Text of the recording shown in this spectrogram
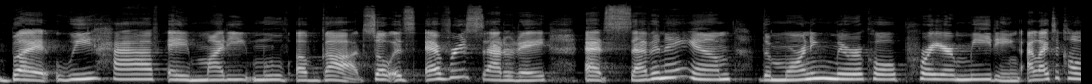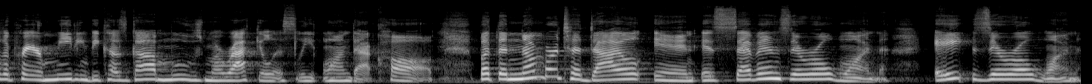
But we have a mighty move of God. So it's every Saturday at 7 a.m., the morning miracle prayer meeting. I like to call a prayer meeting because God moves miraculously on that call. But the number to dial in is 701 801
